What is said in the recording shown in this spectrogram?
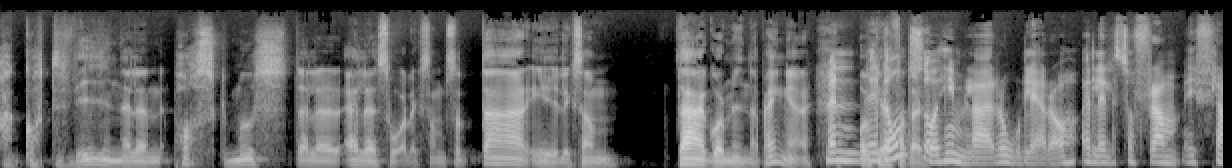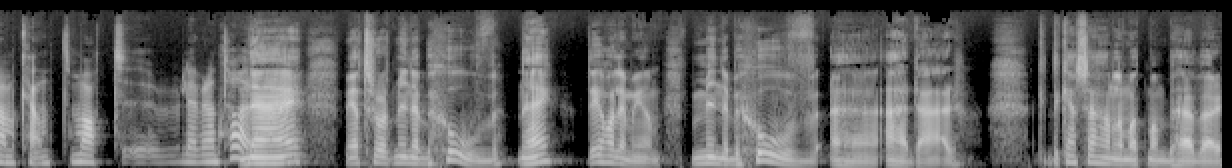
Ah, gott vin eller en påskmust eller, eller så liksom. Så där är ju liksom, där går mina pengar. Men Och är de så himla roliga då? Eller så fram, i framkant matleverantörer? Nej, men jag tror att mina behov, nej, det håller jag med om. Mina behov eh, är där. Det kanske handlar om att man behöver,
